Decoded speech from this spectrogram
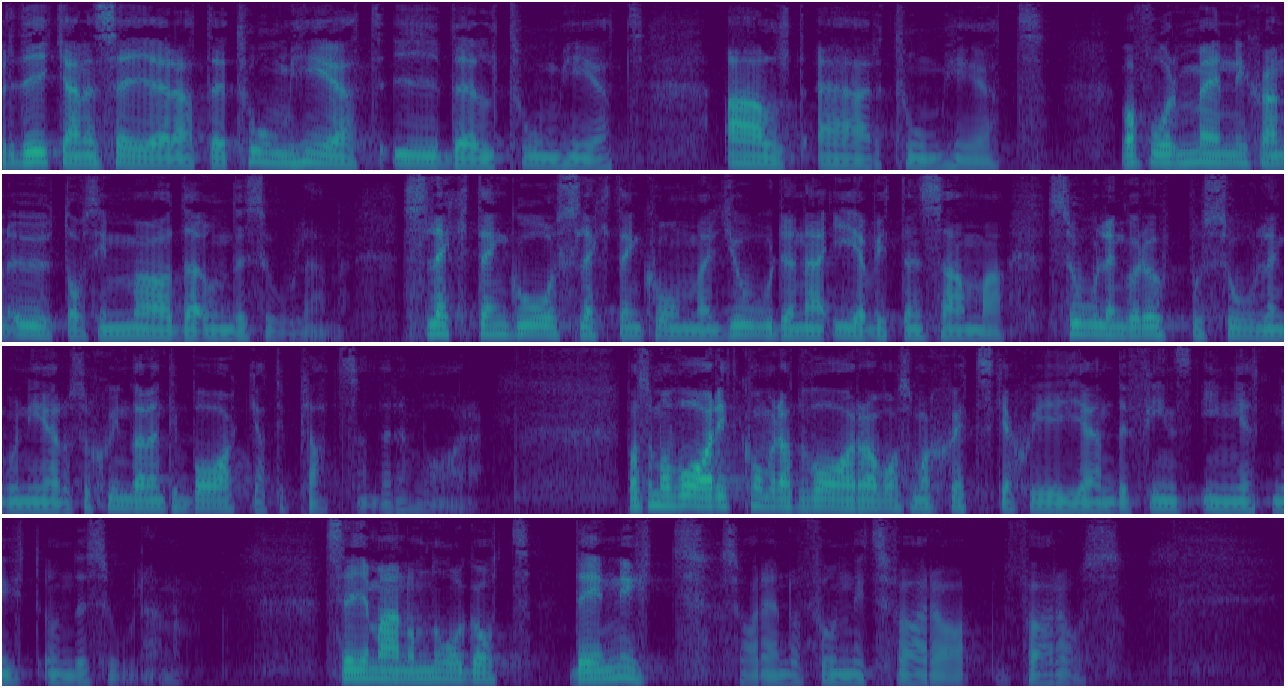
Predikaren säger att det är tomhet, idel tomhet. Allt är tomhet. Vad får människan ut av sin möda under solen? Släkten går, släkten kommer, jorden är evigt densamma. Solen går upp och solen går ner och så skyndar den tillbaka till platsen där den var. Vad som har varit kommer att vara och vad som har skett ska ske igen. Det finns inget nytt under solen. Säger man om något, det är nytt, så har det ändå funnits före, för oss.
